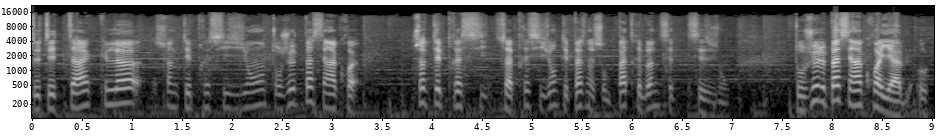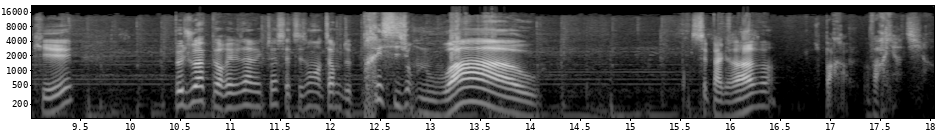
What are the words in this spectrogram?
De tes tacles, soin de tes précisions, ton jeu de passe est incroyable. De tes sa précision, tes passes ne sont pas très bonnes cette saison. Ton jeu de passe est incroyable, ok. Peu de joueurs peuvent rêver avec toi cette saison en termes de précision. Waouh C'est pas grave. C'est pas grave. On va rien dire.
